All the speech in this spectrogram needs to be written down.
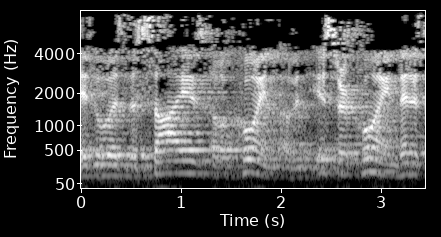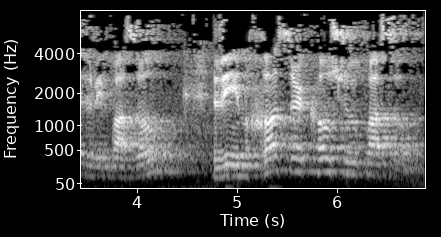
If it was the size of a coin, of an ister coin, then it's going to be pasul. V'im chaser koshu pasul.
